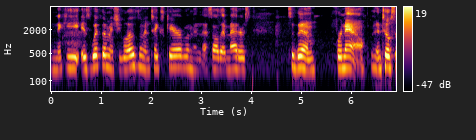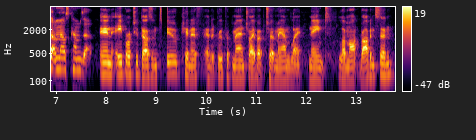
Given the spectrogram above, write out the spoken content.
Nicki is with him and she loves him and takes care of him, and that's all that matters to them for now until something else comes up. In April 2002, Kenneth and a group of men drive up to a man la- named Lamont Robinson.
